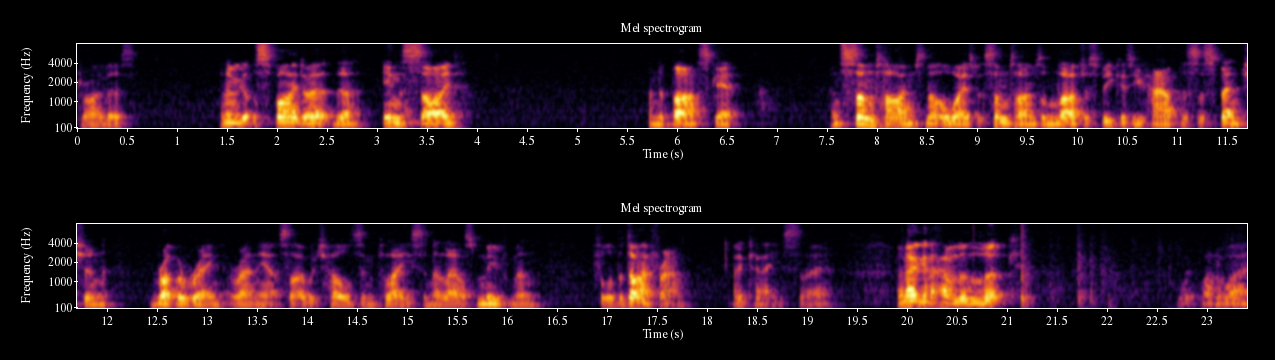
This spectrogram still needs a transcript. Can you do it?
drivers. And then we've got the spider at the inside and the basket. And sometimes, not always, but sometimes on larger speakers you have the suspension rubber ring around the outside which holds in place and allows movement for the diaphragm. Okay, so we're now going to have a little look, that away,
